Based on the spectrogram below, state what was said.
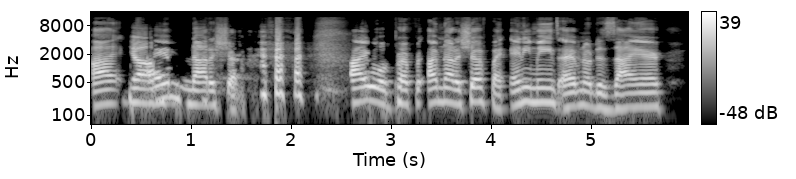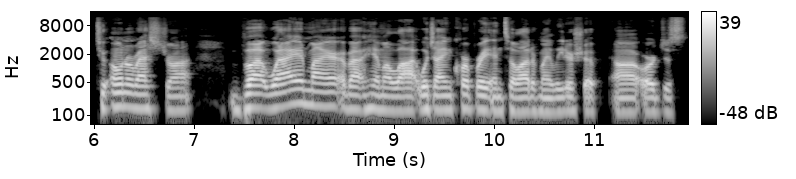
I yum. I am not a chef. I will prefer. I'm not a chef by any means. I have no desire to own a restaurant. But what I admire about him a lot, which I incorporate into a lot of my leadership uh, or just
